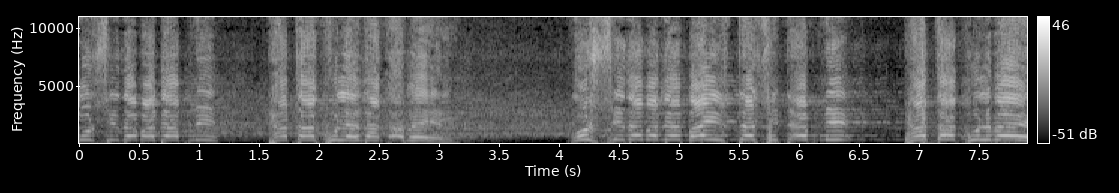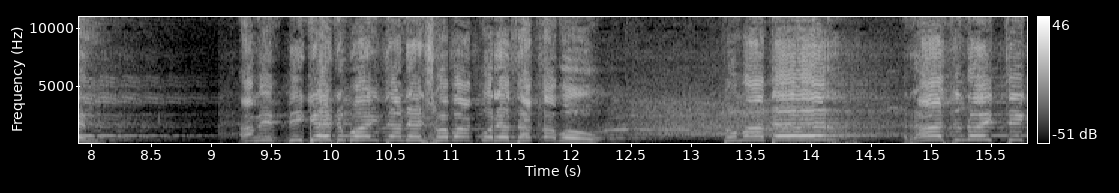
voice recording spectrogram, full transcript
মুর্শিদাবাদে আপনি খাতা খুলে দেখাবেন। মুর্শিদাবাদে বাইশটা সিটে আপনি খাতা খুলবেন। আমি ব্রিগেড ময়দানে সভা করে দেখাবো। তোমাদের রাজনৈতিক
